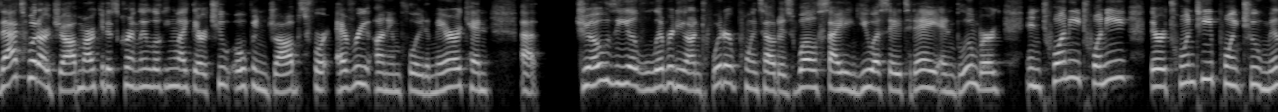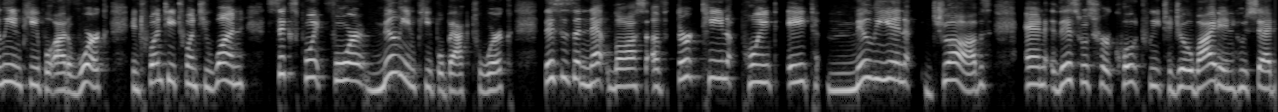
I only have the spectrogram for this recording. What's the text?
that's what our job market is currently looking like. There are two open jobs for every unemployed American. Uh, Josie of Liberty on Twitter points out as well, citing USA Today and Bloomberg. In 2020, there were 20.2 million people out of work. In 2021, 6.4 million people back to work. This is a net loss of 13.8 million jobs. And this was her quote tweet to Joe Biden, who said,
